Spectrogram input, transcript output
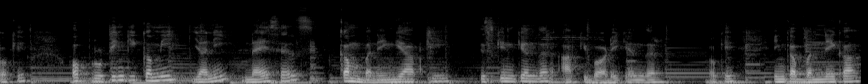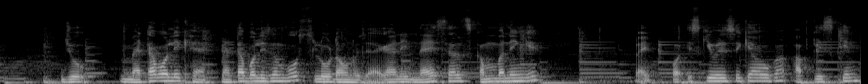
ओके और प्रोटीन की कमी, यानी नए सेल्स कम बनेंगे आपकी स्किन के अंदर, आपकी बॉडी के अंदर ओके इनका बनने का जो मेटाबॉलिक है मेटाबॉलिज्म वो स्लो डाउन हो जाएगा, यानी नए सेल्स कम बनेंगे राइट और इसकी वजह से क्या होगा? आपकी स्किन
